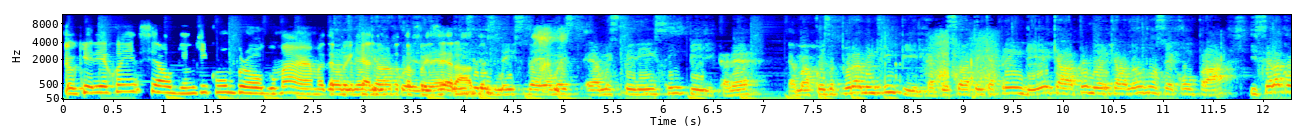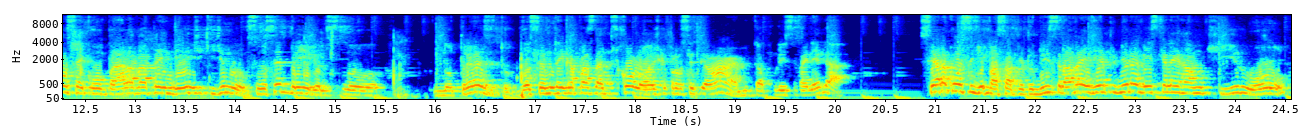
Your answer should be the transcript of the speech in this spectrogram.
Eu queria conhecer alguém que comprou alguma arma depois que a alíquota foi né? zerada. Infelizmente, isso daí é uma, é uma experiência empírica, né? É uma coisa puramente empírica. A pessoa tem que aprender que ela, primeiro, que ela não consegue comprar, e se ela consegue comprar, ela vai aprender de que, de novo, se você briga no, no trânsito, você não tem capacidade psicológica para você ter uma arma, então a polícia vai negar. Se ela conseguir passar por tudo isso, ela vai ver a primeira vez que ela errar um tiro, ou,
